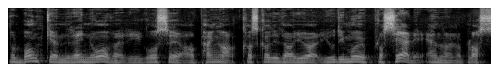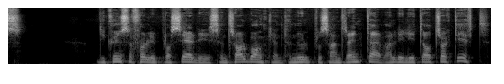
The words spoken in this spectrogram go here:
Når banken renner over i gåsøya av penger, hva skal de da gjøre? Jo, de må jo plassere dem en eller annen plass. De kunne selvfølgelig plassere dem i sentralbanken til 0 rente, veldig lite attraktivt.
